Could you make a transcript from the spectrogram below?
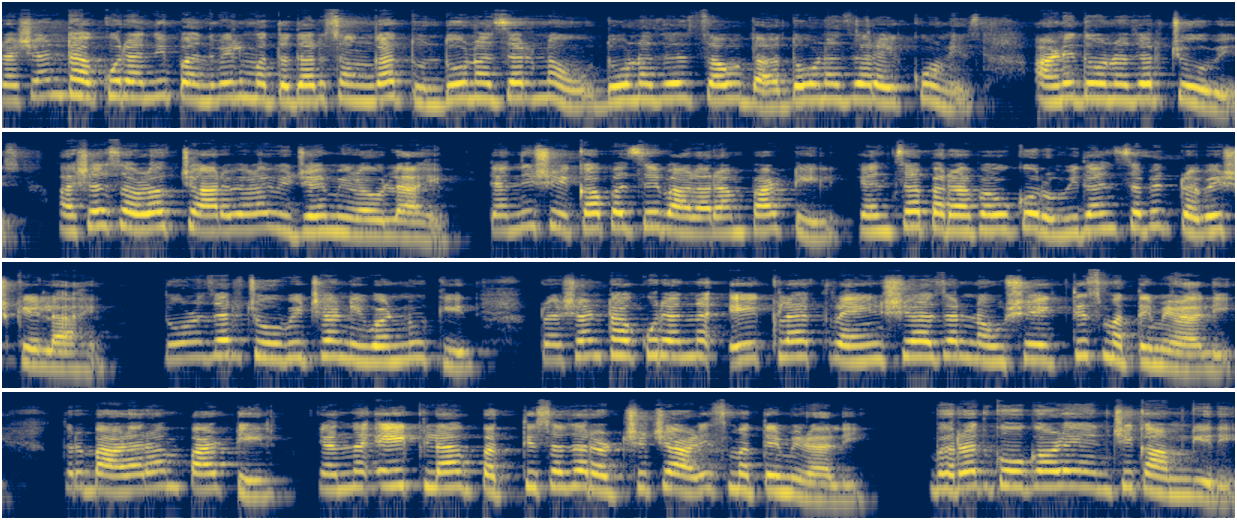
प्रशांत ठाकूर यांनी पनवेल मतदारसंघातून दोन हजार नऊ दोन हजार चौदा दोन हजार एकोणीस आणि दोन हजार चोवीस अशा सलग चार वेळा विजय मिळवला आहे. त्यांनी शेकापचे बाळाराम पाटील यांचा पराभव करून विधानसभेत प्रवेश केला आहे. दोन हजार चोवीसच्या निवडणुकीत प्रशांत ठाकूर यांना एक लाख त्र्याऐंशी हजार नऊशे एकतीस मते मिळाली तर बाळाराम पाटील यांना एक लाख बत्तीस हजार आठशे चाळीस मते मिळाली. भरत गोगावळे यांची कामगिरी.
